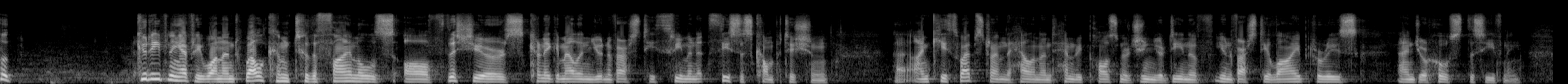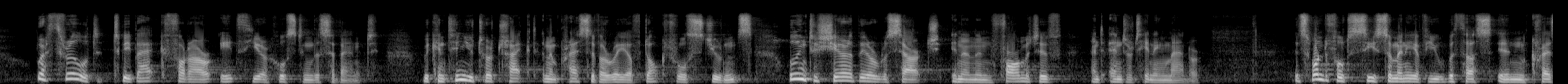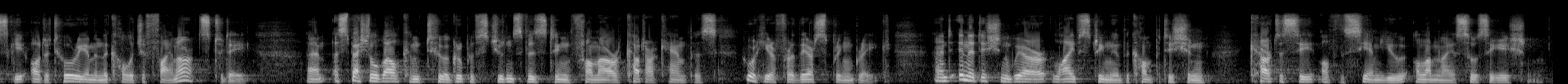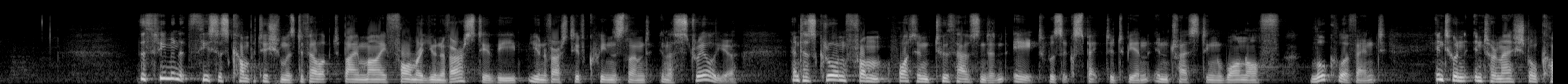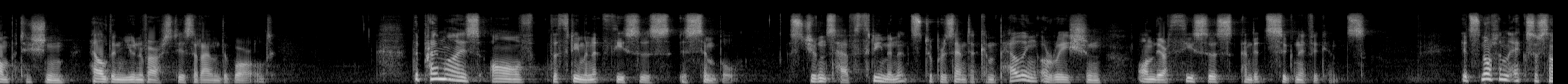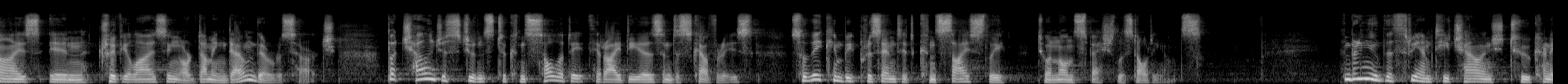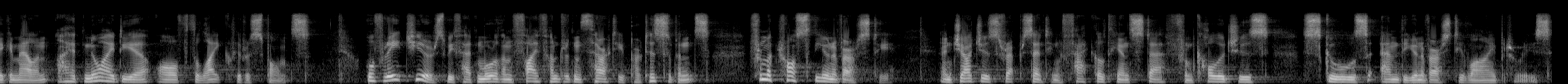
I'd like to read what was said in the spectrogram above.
Well, good evening, everyone, and welcome to the finals of this year's Carnegie Mellon University three-minute thesis competition. Uh, I'm Keith Webster. I'm the Helen and Henry Posner Junior Dean of University Libraries and your host this evening. We're thrilled to be back for our eighth year hosting this event. We continue to attract an impressive array of doctoral students willing to share their research in an informative and entertaining manner. It's wonderful to see so many of you with us in Kresge Auditorium in the College of Fine Arts today. Um, a special welcome to a group of students visiting from our Qatar campus who are here for their spring break. And in addition, we are live streaming the competition courtesy of the CMU Alumni Association. The three-minute thesis competition was developed by my former university, the University of Queensland in Australia, and has grown from what in 2008 was expected to be an interesting one-off local event into an international competition held in universities around the world. The premise of the three-minute thesis is simple. Students have three minutes to present a compelling oration on their thesis and its significance. It's not an exercise in trivializing or dumbing down their research, but challenges students to consolidate their ideas and discoveries so they can be presented concisely to a non-specialist audience. In bringing the 3MT challenge to Carnegie Mellon, I had no idea of the likely response. Over eight years, we've had more than 530 participants from across the university and judges representing faculty and staff from colleges, schools and the university libraries.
